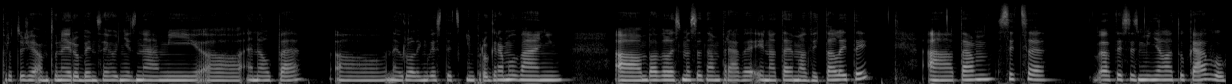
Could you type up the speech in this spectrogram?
protože Anthony Robbins je hodně známý NLP, neurolingvistickým programováním. A bavili jsme se tam právě i na téma vitality. A tam sice ty jsi zmínila tu kávu.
